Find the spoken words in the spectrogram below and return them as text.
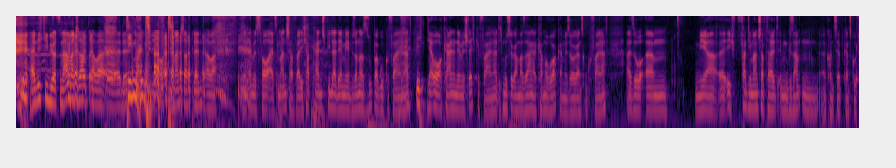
Ja, nicht die Nationalmannschaft, aber äh, ne, Die Mannschaft. Die auch die Mannschaft nennt, aber den MSV als Mannschaft, weil ich habe keinen Spieler, der mir besonders super gut gefallen hat. Ich, habe aber auch keinen, der mir schlecht gefallen hat. Ich muss sogar mal sagen, Kammerwalker mir sogar ganz gut gefallen hat. Also ähm, mir, äh, ich fand die Mannschaft halt im gesamten äh, Konzept ganz gut.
